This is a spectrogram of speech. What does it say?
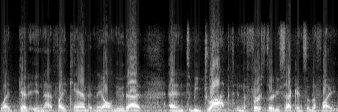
like get in that fight camp, and they all knew that. And to be dropped in the first 30 seconds of the fight,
